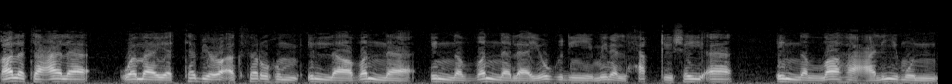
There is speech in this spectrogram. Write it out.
قال تعالى: وما يتبع أكثرهم إلا ظنا إن الظن لا يغني من الحق شيئا إن الله عليم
